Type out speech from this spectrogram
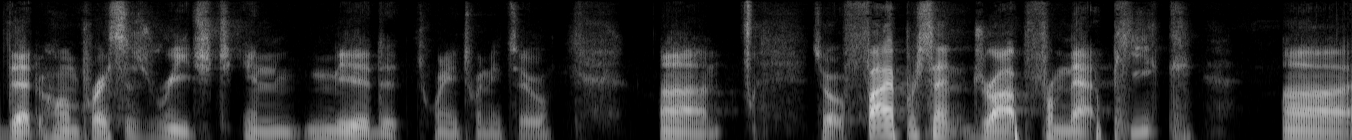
that home prices reached in mid 2022. Um, so 5% drop from that peak uh,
